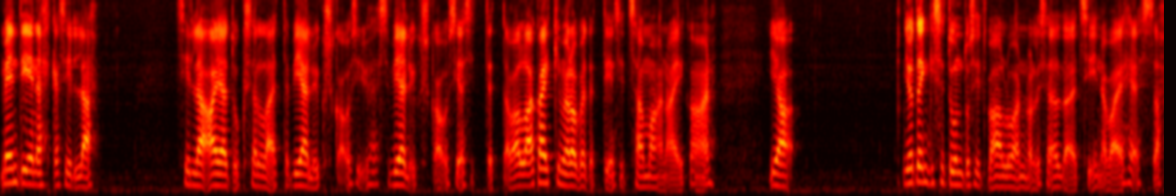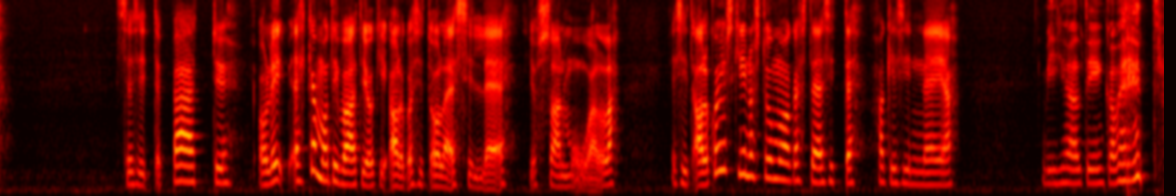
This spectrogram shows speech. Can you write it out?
mentiin ehkä sillä, sillä ajatuksella, että vielä yksi kausi yhdessä, vielä yksi kausi ja sitten tavallaan kaikki me lopetettiin sitten samaan aikaan. Ja jotenkin se tuntui sitten vaan luonnolliselta, että siinä vaiheessa se sitten päättyi. Oli, ehkä motivaatiokin alkoi sitten olemaan silleen jossain muualla. Ja sitten alkoi just kiinnostua muokasta ja sitten haki sinne ja Vihjailtiin kaverit.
